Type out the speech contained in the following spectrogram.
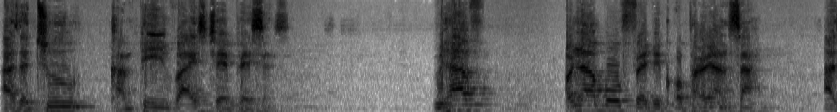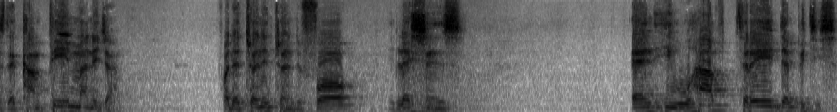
as the two campaign vice chairpersons. We have Honorable Frederick Opare-Ansah as the campaign manager for the 2024 elections and he will have three deputies.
